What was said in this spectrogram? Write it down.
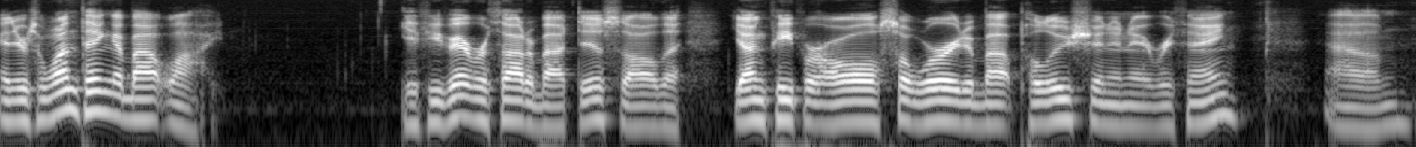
And there's one thing about light if you've ever thought about this, all the young people are all so worried about pollution and everything. Um,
